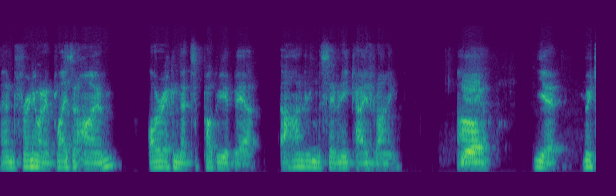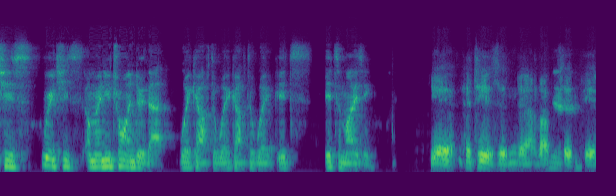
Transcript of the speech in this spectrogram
And for anyone who plays at home, I reckon that's probably about 170 k's running. Um, yeah. Yeah, which is which is I mean you try and do that week after week after week. It's it's amazing. Yeah, it is, and uh, like yeah. I said, yeah,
